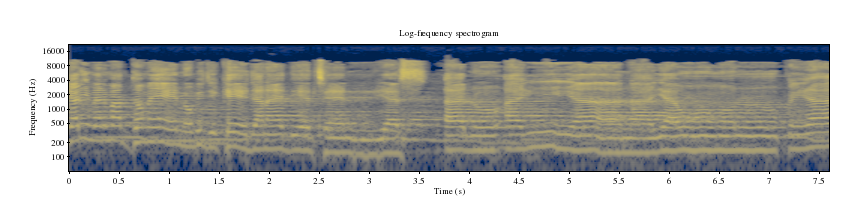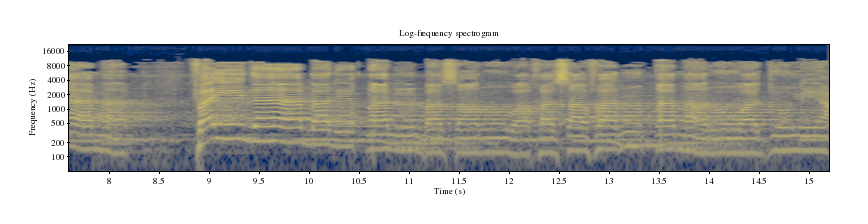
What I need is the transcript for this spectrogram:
কারিমের মাধ্যমে নবীজিকে জানায় দিয়েছেন ইয়াসআলু আইয়ানা ইয়াউমুল কিয়ামা فإذا برق البصر وخسف القمر وجمع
